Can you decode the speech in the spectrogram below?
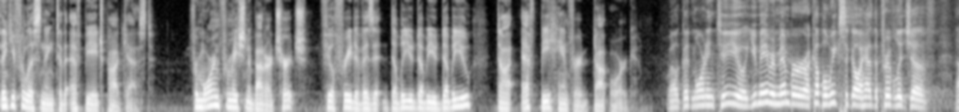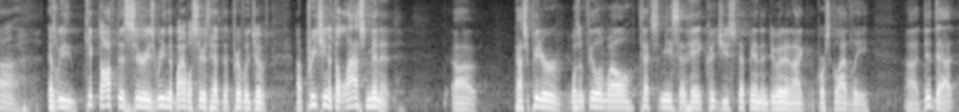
Thank you for listening to the FBH podcast. For more information about our church, feel free to visit www.fbhanford.org. Well, good morning to you. You may remember a couple weeks ago I had the privilege of, uh, as we kicked off this series, reading the Bible series, I had the privilege of uh, preaching at the last minute. Uh, Pastor Peter wasn't feeling well, texted me, said, Hey, could you step in and do it? And I, of course, gladly uh, did that.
